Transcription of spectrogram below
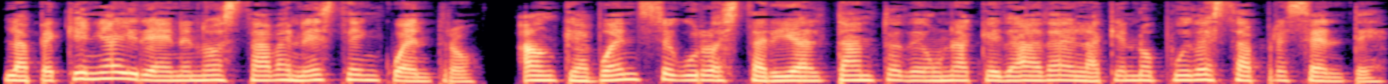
La pequeña Irene no estaba en este encuentro, aunque a buen seguro estaría al tanto de una quedada en la que no pudo estar presente.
